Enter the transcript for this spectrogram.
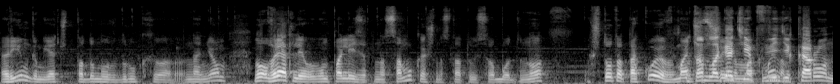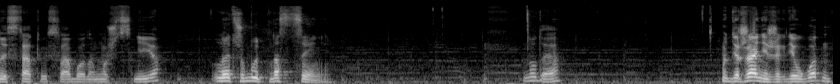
рингом. Я чуть подумал вдруг э, на нем. Но вряд ли он полезет на саму, конечно, статую свободы, но что-то такое в ну, матче но Там логотип Макменом. в виде короны статуи свободы, может, с нее? Ну, это же будет на сцене. Ну да. Удержание же где угодно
